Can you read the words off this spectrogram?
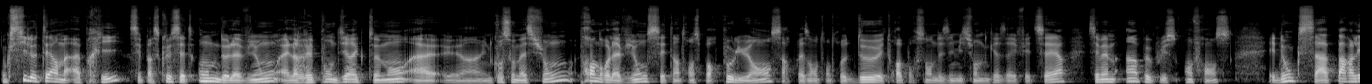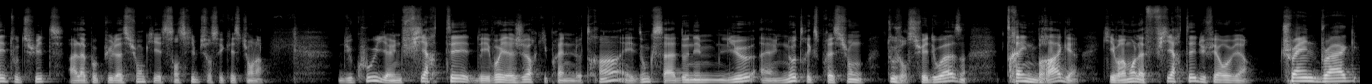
Donc, si le terme a pris, c'est parce que cette onde de l'avion, elle répond directement à euh, une consommation. Prendre l'avion, c'est un transport polluant. Ça représente entre 2 et 3% des émissions de gaz à effet de serre. C'est même un peu plus en France. Et donc, ça a parlé tout de suite à la population qui est sensible sur ces questions-là. Du coup, il y a une fierté des voyageurs qui prennent le train, et donc ça a donné lieu à une autre expression, toujours suédoise, train brag, qui est vraiment la fierté du ferroviaire. Train brag,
